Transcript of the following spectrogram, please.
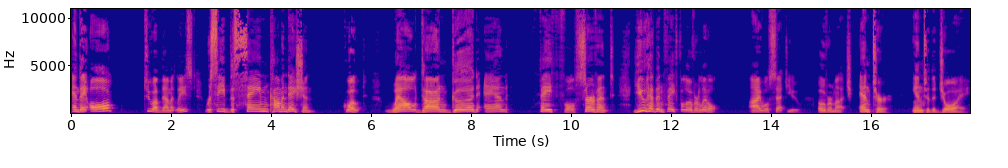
And they all, two of them at least, received the same commendation. Quote, well done, good and faithful servant. You have been faithful over little. I will set you over much. Enter into the joy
